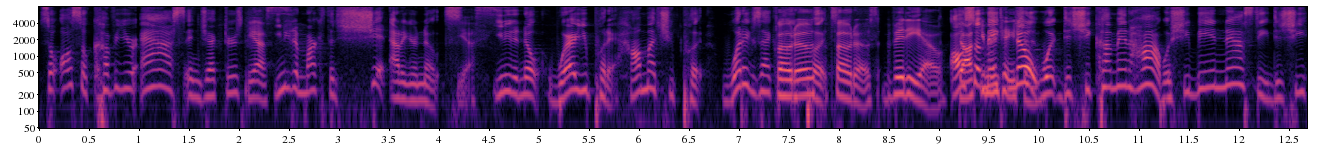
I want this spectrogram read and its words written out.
So also cover your ass, injectors. Yes. You need to mark the shit out of your notes. Yes. You need to know where you put it, how much you put, what exactly you Photos, put. photos, video, Also make documentation. note. What did she come in hot? Was she being nasty? Did she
